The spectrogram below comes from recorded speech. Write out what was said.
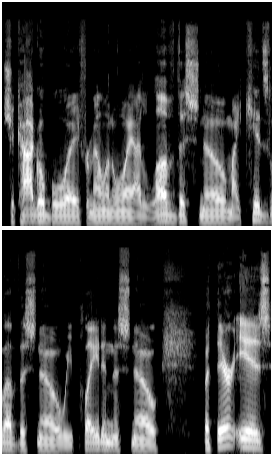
Chicago boy from Illinois. I love the snow. My kids love the snow. We played in the snow. but there is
